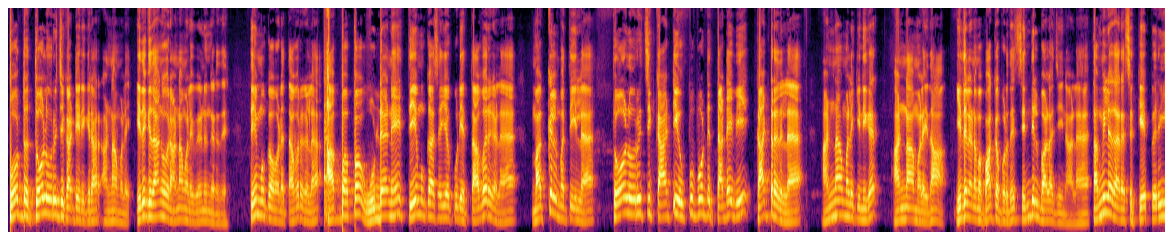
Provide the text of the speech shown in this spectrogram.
போட்டு தோல் உரிச்சு காட்டியிருக்கிறார் அண்ணாமலை. இதுக்கு தாங்க ஒரு அண்ணாமலை வேணுங்கிறது. திமுகவோட தவறுகளை அப்பப்ப உடனே திமுக செய்யக்கூடிய தவறுகளை மக்கள் மத்தியில தோல் உரிச்சு காட்டி உப்பு போட்டு தடவி காட்டுறதுல அண்ணாமலைக்கு நிகர் அண்ணாமலை தான் இதில் நம்ம பார்க்க போகிறது செந்தில் பாலாஜினால தமிழக அரசுக்கே பெரிய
